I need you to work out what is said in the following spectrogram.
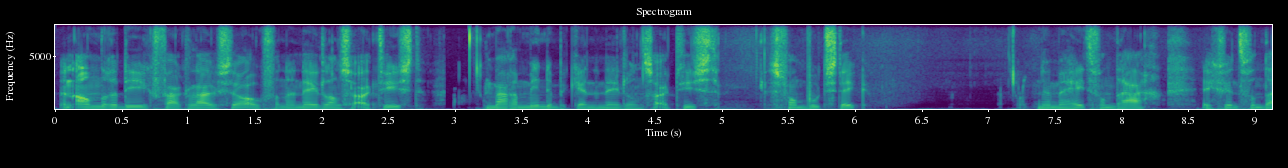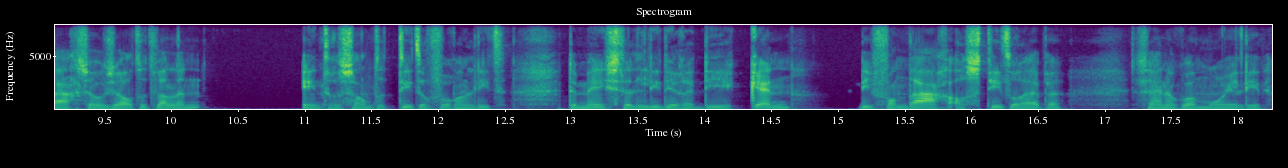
Een andere die ik vaak luister, ook van een Nederlandse artiest, maar een minder bekende Nederlandse artiest, is van Bootstick. Het nummer heet Vandaag. Ik vind Vandaag sowieso altijd wel een interessante titel voor een lied. De meeste liederen die ik ken, die Vandaag als titel hebben, zijn ook wel mooie lieden.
